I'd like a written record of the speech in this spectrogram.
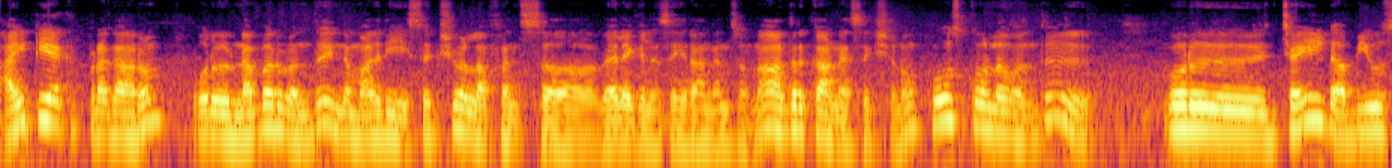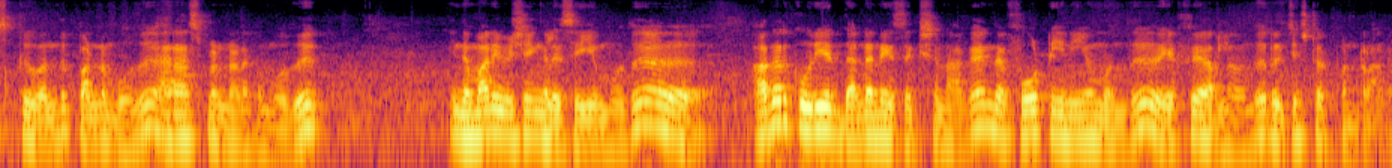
ஐடி ஆக்ட் பிரகாரம் ஒரு நபர் வந்து இந்த மாதிரி செக்ஷுவல் அஃபென்ஸ் வேலைகளை செய்கிறாங்கன்னு சொன்னால் அதற்கான செக்ஷனும் போஸ்கோவில் வந்து ஒரு சைல்டு அப்யூஸ்க்கு வந்து பண்ணும்போது ஹராஸ்மெண்ட் நடக்கும்போது இந்த மாதிரி விஷயங்களை செய்யும்போது அதற்குரிய தண்டனை செக்ஷனாக இந்த ஃபோர்டீனையும் வந்து எஃப்ஐஆரில் வந்து ரிஜிஸ்டர் பண்ணுறாங்க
